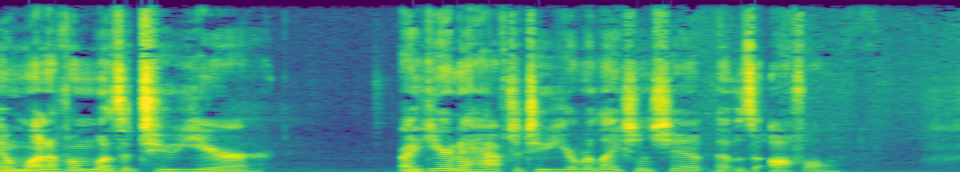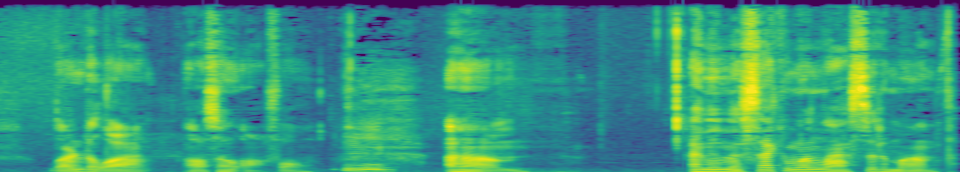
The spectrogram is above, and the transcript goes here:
and one of them was a two year, a year and a half to two year relationship. That was awful. Learned a lot. Also awful. Mm. Um, and then the second one lasted a month.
